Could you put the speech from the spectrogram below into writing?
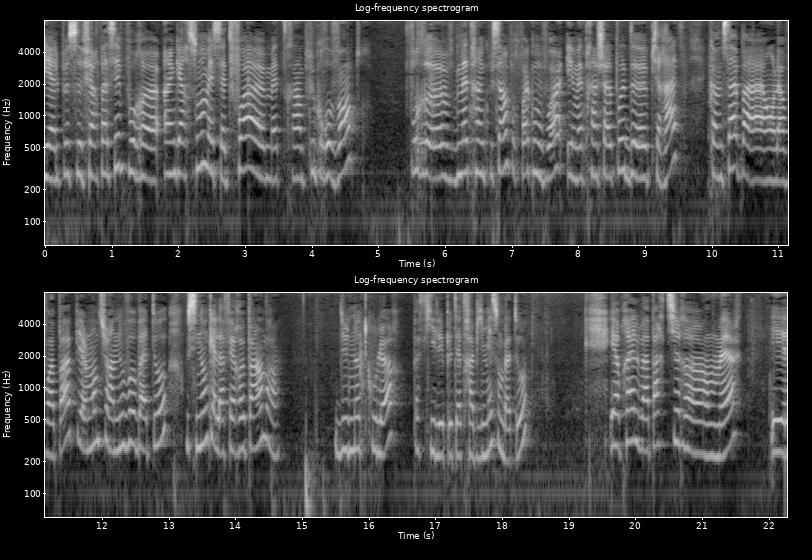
Et elle peut se faire passer pour euh, un garçon, mais cette fois euh, mettre un plus gros ventre, pour euh, mettre un coussin pour pas qu'on voit, et mettre un chapeau de pirate. Comme ça, bah, on la voit pas, puis elle monte sur un nouveau bateau, ou sinon qu'elle a fait repeindre d'une autre couleur, parce qu'il est peut-être abîmé son bateau. Et après, elle va partir en mer, et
